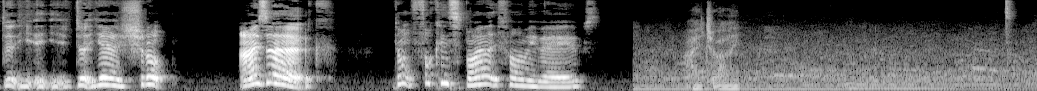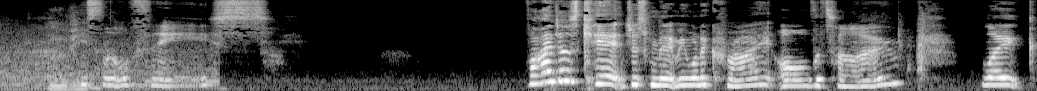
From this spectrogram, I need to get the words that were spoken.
D- y- y- d- yeah, shut up. Isaac! Don't fucking spoil it for me, babes. Hi, Charlie. I love you. His little face. Why does Kit just make me want to cry all the time? Like,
